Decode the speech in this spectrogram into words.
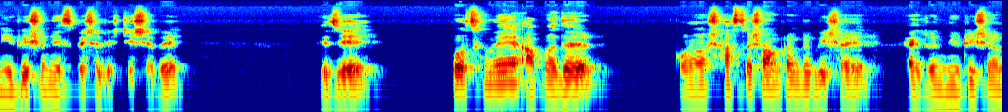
nutrition specialist হিসেবে যে প্রথমে আপনাদের কোনো স্বাস্থ্য সংক্রান্ত বিষয়ে একজন নিউট্রিশন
